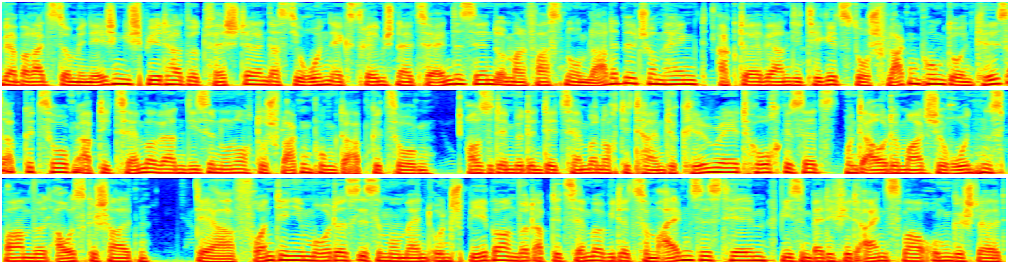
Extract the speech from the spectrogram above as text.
Wer bereits Domination gespielt hat, wird feststellen, dass die Runden extrem schnell zu Ende sind und man fast nur im Ladebildschirm hängt. Aktuell werden die Tickets durch Flaggenpunkte und Kills abgezogen. Ab Dezember werden diese nur noch durch Flaggenpunkte abgezogen. Außerdem wird im Dezember noch die Time-to-Kill-Rate hochgesetzt und der automatische Rundenspam wird ausgeschalten. Der Frontlinie-Modus ist im Moment unspielbar und wird ab Dezember wieder zum alten System, wie es in Battlefield 1 war, umgestellt.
